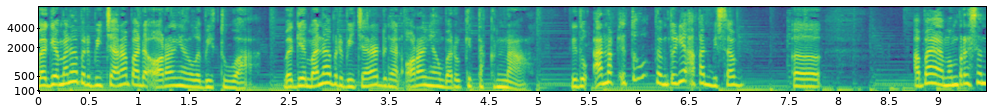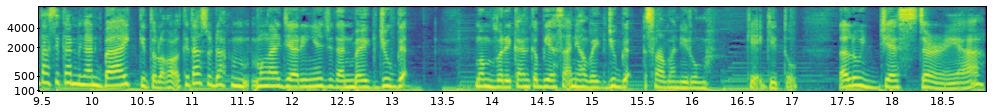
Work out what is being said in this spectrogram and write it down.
Bagaimana berbicara pada orang yang lebih tua? Bagaimana berbicara dengan orang yang baru kita kenal? Gitu. Anak itu tentunya akan bisa uh, apa ya mempresentasikan dengan baik gitu loh kalau kita sudah mengajarinya dengan baik juga memberikan kebiasaan yang baik juga selama di rumah kayak gitu. Lalu gesture ya,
